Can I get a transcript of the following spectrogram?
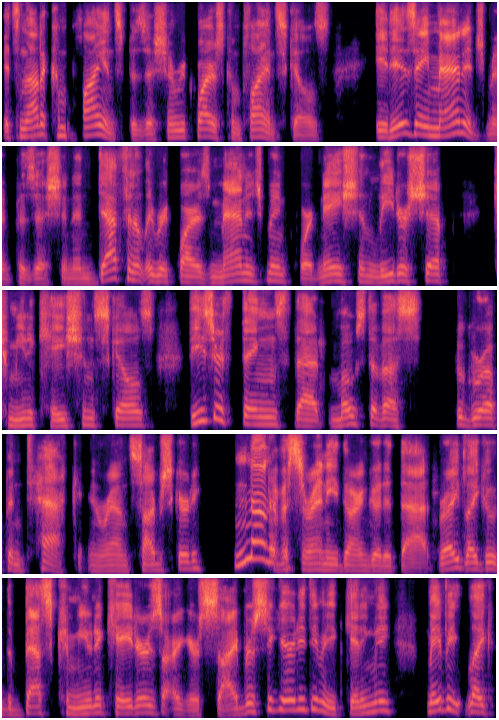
It's not a mm-hmm. compliance position, it requires compliance skills. It is a management position and definitely requires management, coordination, leadership, communication skills. These are things that most of us who grew up in tech and around cybersecurity, none of us are any darn good at that, right? Like the best communicators are your cybersecurity team. Are you kidding me? Maybe like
